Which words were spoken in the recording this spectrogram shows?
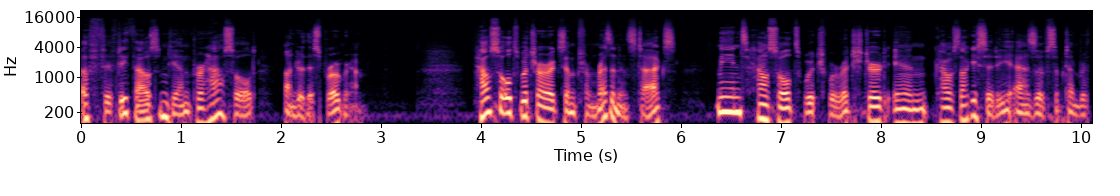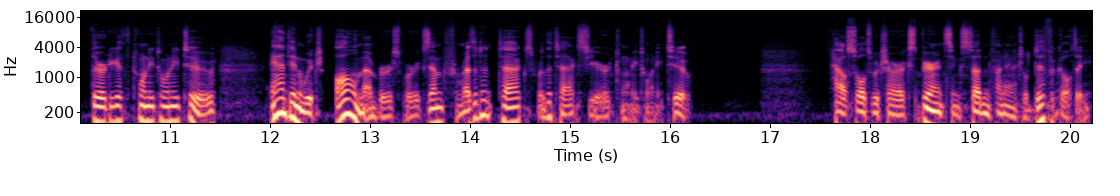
of 50,000 yen per household under this program. Households which are exempt from residence tax means households which were registered in Kawasaki City as of September 30th, 2022, and in which all members were exempt from resident tax for the tax year 2022. Households which are experiencing sudden financial difficulty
